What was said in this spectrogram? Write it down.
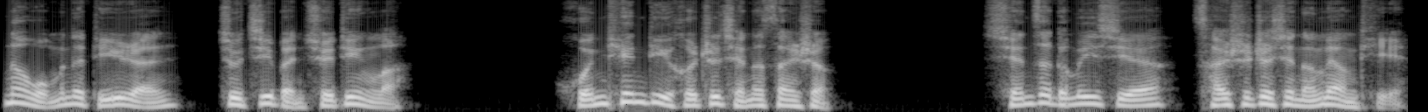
那我们的敌人就基本确定了。魂天帝和之前的三圣，潜在的威胁才是这些能量体。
